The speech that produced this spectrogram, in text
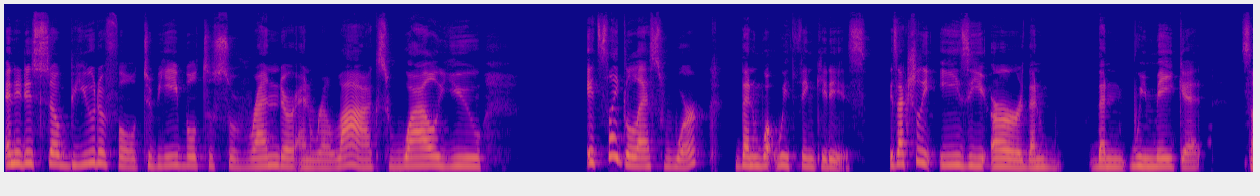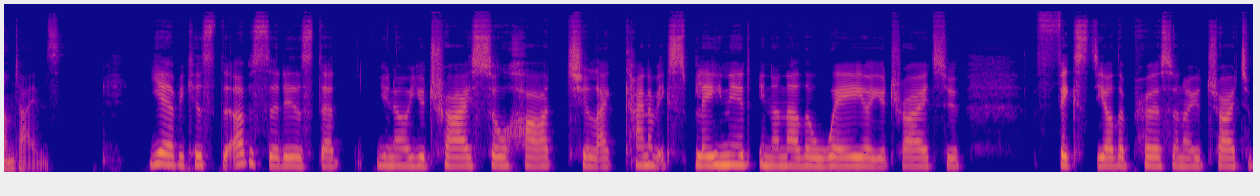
and it is so beautiful to be able to surrender and relax while you it's like less work than what we think it is it's actually easier than than we make it sometimes yeah, because the opposite is that, you know, you try so hard to like kind of explain it in another way, or you try to fix the other person, or you try to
